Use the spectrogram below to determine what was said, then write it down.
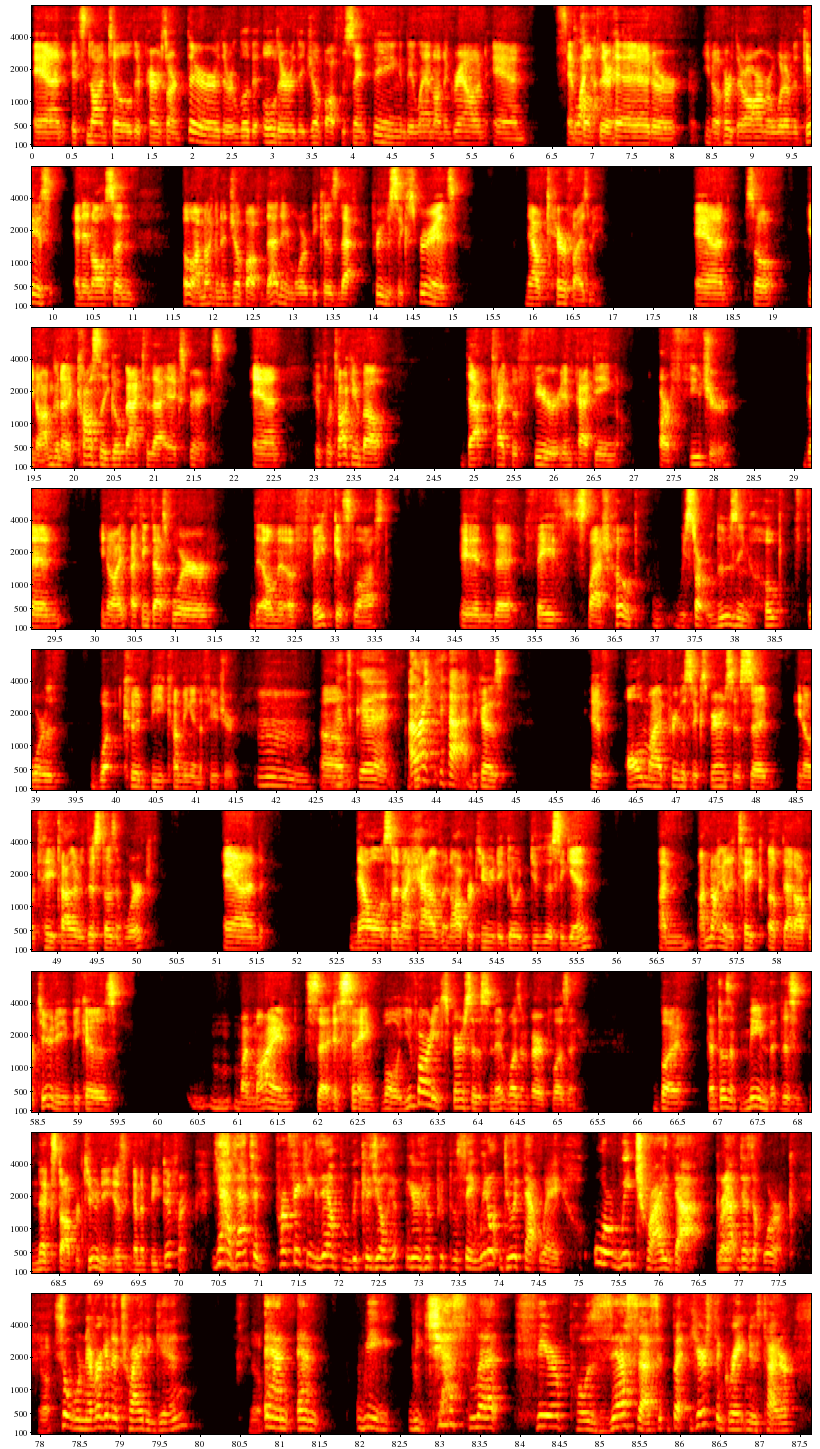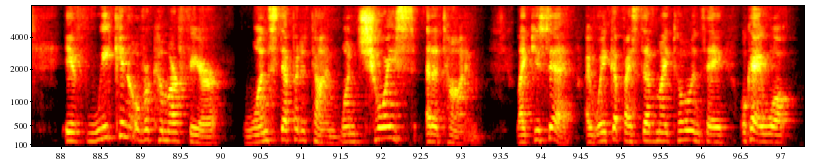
And it's not until their parents aren't there, they're a little bit older, they jump off the same thing and they land on the ground and and bump their head or you know hurt their arm or whatever the case. And then all of a sudden oh i'm not going to jump off of that anymore because that previous experience now terrifies me. And so you know i'm going to constantly go back to that experience. And if we're talking about that type of fear impacting our future then you know i, I think that's where the element of faith gets lost in that faith slash hope, we start losing hope for what could be coming in the future. Mm, Um, that's good. I like that. because if all my previous experiences said, you know, hey Tyler, this doesn't work, and now all of a sudden I have an opportunity to go do this again, I'm I'm not going to take up that opportunity because my mindset is saying, well, you've already experienced this and it wasn't very pleasant, but that doesn't mean that this next opportunity isn't going to be different. Yeah, that's a perfect example because you'll hear- you'll hear people say we don't do it that way, or we tried that and Right. that doesn't work. Yep. So we're never going to try it again. Yep. And and we we just let fear possess us. But here's the great news, Tyler. If we can overcome our fear one step at a time, one choice at a time, like you said, I wake up, I stub my toe and say, okay, well,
